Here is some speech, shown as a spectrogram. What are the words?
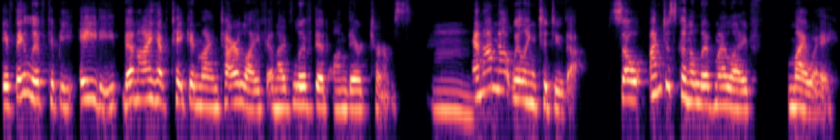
if they live to be 80, then I have taken my entire life and I've lived it on their terms. Mm. And I'm not willing to do that. So I'm just going to live my life my way.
